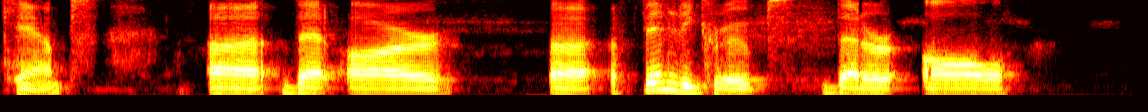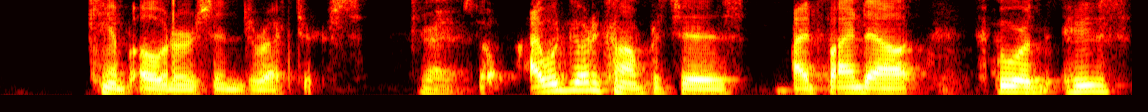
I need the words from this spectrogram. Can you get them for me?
camps uh, that are uh, affinity groups that are all camp owners and directors. Right. So I would go to conferences. I'd find out who are who's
